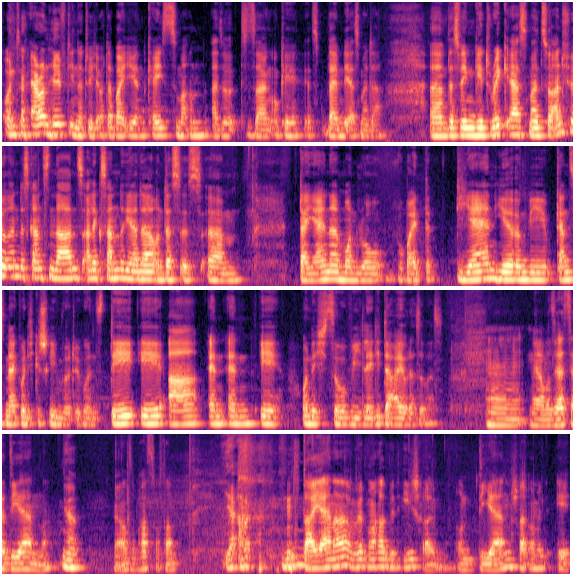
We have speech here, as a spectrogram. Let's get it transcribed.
Und Aaron hilft ihnen natürlich auch dabei, ihren Case zu machen, also zu sagen, okay, jetzt bleiben die erstmal da. Ähm, deswegen geht Rick erstmal zur Anführerin des ganzen Ladens, Alexandria da, und das ist ähm, Diana Monroe, wobei Diane hier irgendwie ganz merkwürdig geschrieben wird übrigens. D-E-A-N-N-E und nicht so wie Lady Di oder sowas. Mm, Ja, aber sie heißt ja Diane, ne? Ja. Ja, also passt doch dann. Ja, aber Diana wird man halt mit I schreiben. Und Diane schreibt man mit E.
